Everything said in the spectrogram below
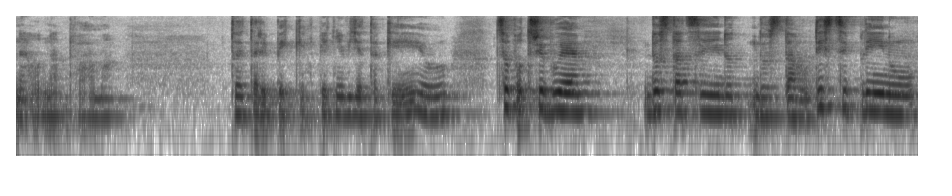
nehod nad váma. To je tady pěkně, pěkně vidět taky, jo. Co potřebuje dostat si do, do stavu disciplínu,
